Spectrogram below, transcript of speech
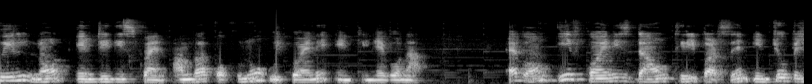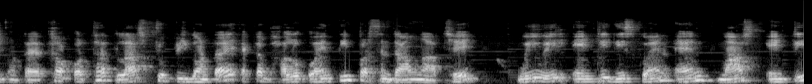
will not entry this coin আমরা কখনো ওই কয়েনে এন্ট্রি নেব না। এবং if coin is down three percent in চব্বিশ ঘন্টায়, অর্থাৎ লাস্ট চব্বিশ ঘন্টায় একটা ভালো কয়েন তিন পার্সেন্ট ডাউন আছে we will entry this coin and must entry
